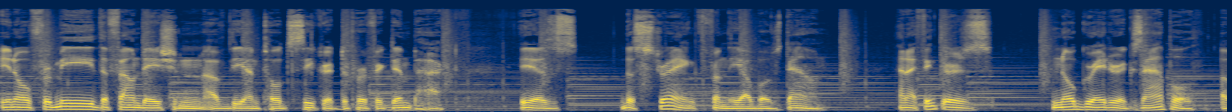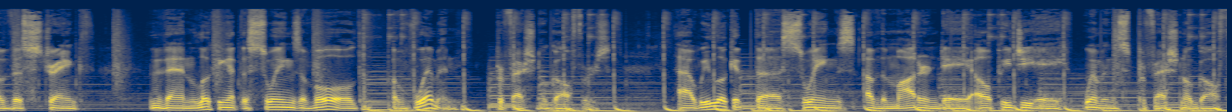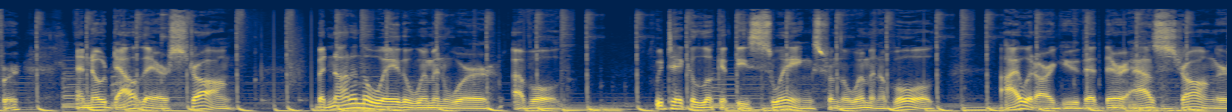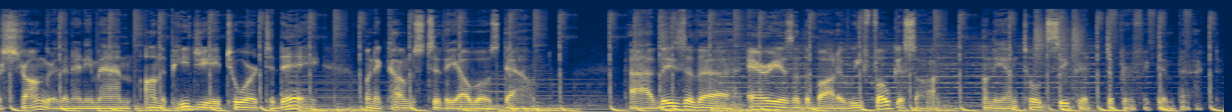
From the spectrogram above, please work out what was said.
You know, for me, the foundation of the untold secret to perfect impact is the strength from the elbows down. And I think there's no greater example of this strength than looking at the swings of old of women professional golfers. Uh, we look at the swings of the modern day LPGA women's professional golfer, and no doubt they are strong, but not in the way the women were of old. If we take a look at these swings from the women of old, I would argue that they're as strong or stronger than any man on the PGA Tour today when it comes to the elbows down. Uh, these are the areas of the body we focus on on the untold secret to perfect impact.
